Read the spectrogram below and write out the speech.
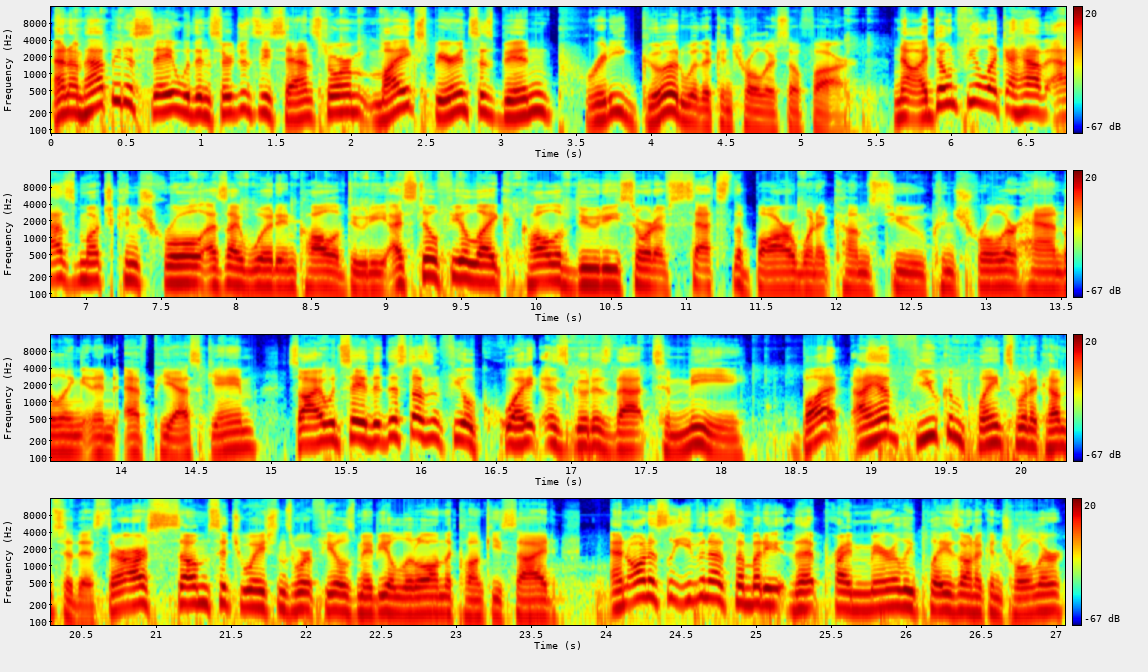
And I'm happy to say with Insurgency Sandstorm, my experience has been pretty good with a controller so far. Now, I don't feel like I have as much control as I would in Call of Duty. I still feel like Call of Duty sort of sets the bar when it comes to controller handling in an FPS game. So I would say that this doesn't feel quite as good as that to me. But I have few complaints when it comes to this. There are some situations where it feels maybe a little on the clunky side. And honestly, even as somebody that primarily plays on a controller,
